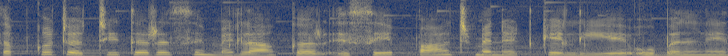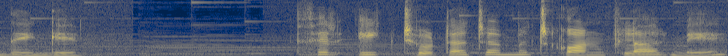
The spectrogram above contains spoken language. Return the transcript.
सब कुछ अच्छी तरह से मिलाकर इसे पाँच मिनट के लिए उबलने देंगे। फिर एक छोटा चम्मच कॉर्नफ्लावर में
